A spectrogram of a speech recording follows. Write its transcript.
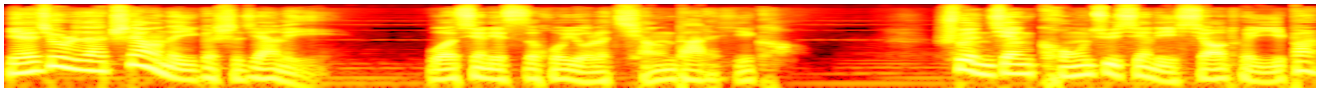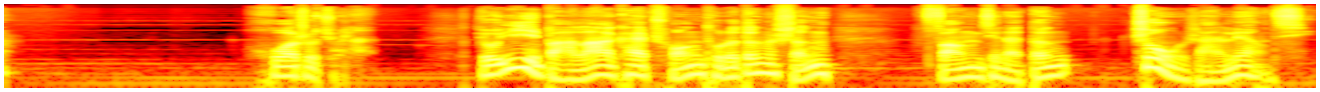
也就是在这样的一个时间里，我心里似乎有了强大的依靠，瞬间恐惧心理消退一半，豁出去了，就一把拉开床头的灯绳，房间的灯骤然亮起。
